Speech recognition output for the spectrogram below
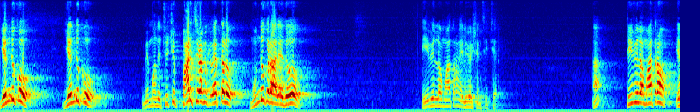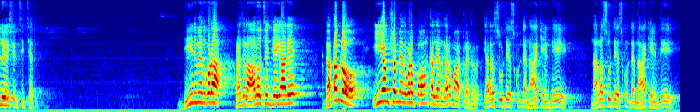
ఎందుకు? ఎందుకు? మిమ్మల్ని చూసి పారిశ్రామికవేత్తలు ముందుకు రాలేదు. టీవీల్లో మాత్రం ఎలివేషన్స్ ఇచ్చారు. టీవీలో మాత్రం ఎలివేషన్స్ ఇచ్చారు. దీని మీద కూడా ప్రజలు ఆలోచన చేయాలి. గతంలో ఈ అంశం మీద కూడా పవన్ కళ్యాణ్ గారు మాట్లాడారు. ఎర్ర సూట్ వేసుకుంటే నాకేంటి? నల్ల సూట్ వేసుకుంటే నాకేంటి?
